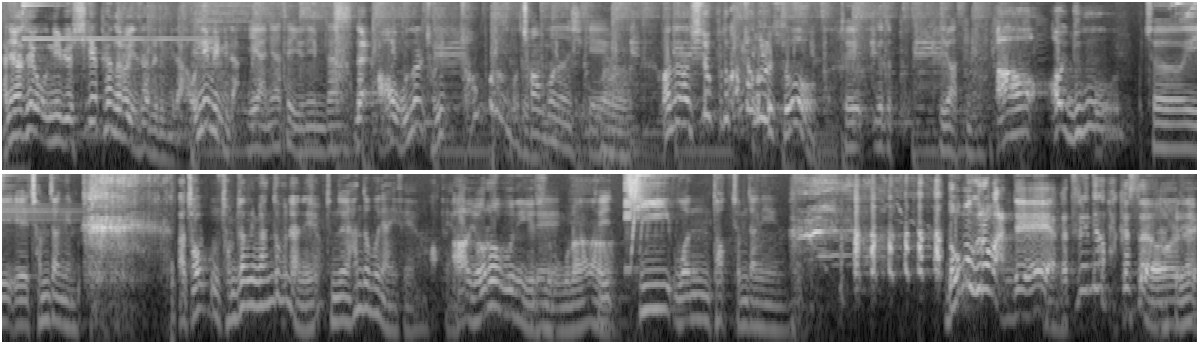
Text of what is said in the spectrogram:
안녕하세요. 온리뷰 시계편으로 인사드립니다. 온리뷰입니다. 예 안녕하세요 윤입니다. 네, 어, 오늘 저희 처음 보는 모델. 처음 보는 시계예요. 아, 근데 나 시작부터 깜짝 놀랐어. 저희 이것도 빌려왔습니다. 아, 어, 누구? 저희 예, 점장님, 아, 저 점장님이 한두 분이 아니에요? 점장님 한두 분이 아니세요. 네. 아, 여러 분이 네. 계시는구나. 저희 지원덕 점장님. 너무 그러면 안 돼. 약간 트렌드가 바뀌었어요. 이제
